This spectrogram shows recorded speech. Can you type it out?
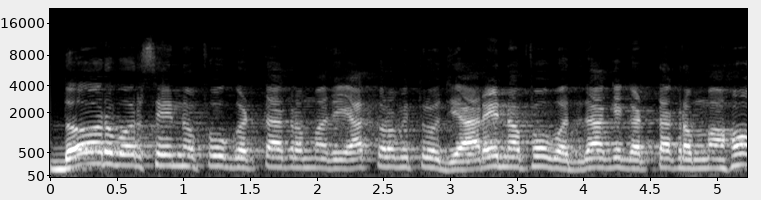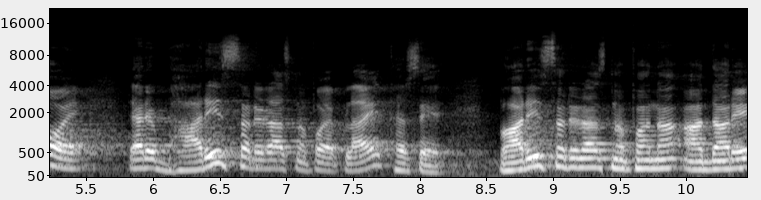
દર વર્ષે નફો ઘટતા ક્રમમાં છે. યાદ કરો મિત્રો, જ્યારે નફો વધતા કે ઘટતા ક્રમમાં હોય, ત્યારે ભારિત સરેરાશ નફો એપ્લાય થશે. ભારિત સરેરાશ નફાના આધારે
